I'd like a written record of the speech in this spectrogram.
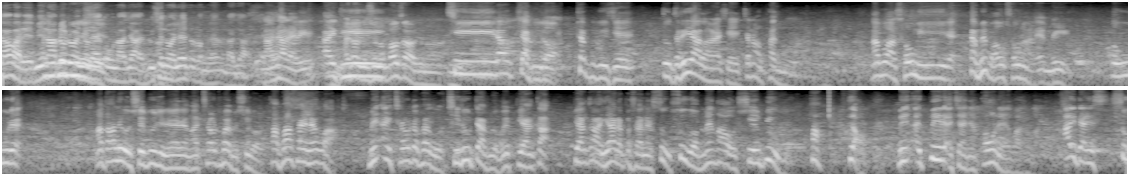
ကားပါတယ်မင်းသားမင်းကြီးတွေလည်းပုံလာကြတယ်လူရှင်တွေလည်းတော်တော်များများလာကြတယ်လာကြတယ်လေအဲ့ဒီအဲ့တော့ကျွန်တော်ပေါ့စားကျွန်တော်ခြေတော့ဖြတ်ပြီးတော့ဖြတ်ပြီးပြီးချင်းသူသတိရလာတဲ့ချိန်ကျွန်တော်ဖတ်မှုငါဘွားဆုံးပြီတဲ့ဟဲ့မင်းဘာလို့ဆုံးတာလဲမေးဟုတ်ဘူးတဲ့ငါသားလေးကိုရှင်းပြနေတယ်ငါ6တစ်ဖက်မရှိတော့ဟာဘာဆိုင်လဲကွာ မင်းအဲ့6တစ်ဖက်ကိုခြေထုတက်ပြီးတော့မင်းပြန်ကပြန်ကရတဲ့ပတ်စံနဲ့စုစုတော့မင်းသားကိုရှင်းပြပြီးဟာကြောက်မင်းအဲ့ပေးတဲ့အကြံဉာဏ်ကောင်းတယ်ကွာဆိုတာအဲ့တိုင်းစု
